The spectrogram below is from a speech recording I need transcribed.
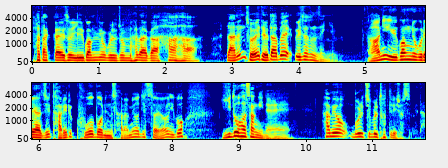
바닷가에서 일광욕을 좀 하다가 하하 라는 저의 대답에 의사 선생님 아니, 일광욕을 해야지 다리를 구워버리는 사람이 어딨어요. 이거 2도 화상이네. 하며 물집을 터뜨리셨습니다.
